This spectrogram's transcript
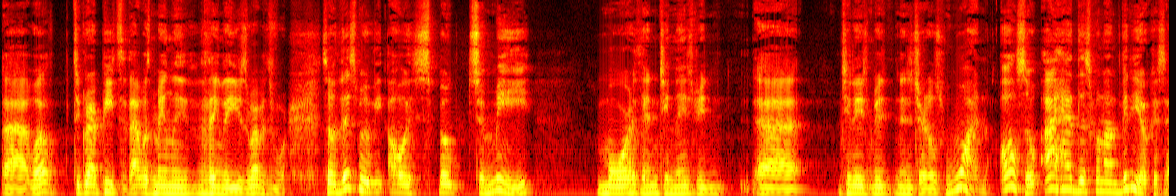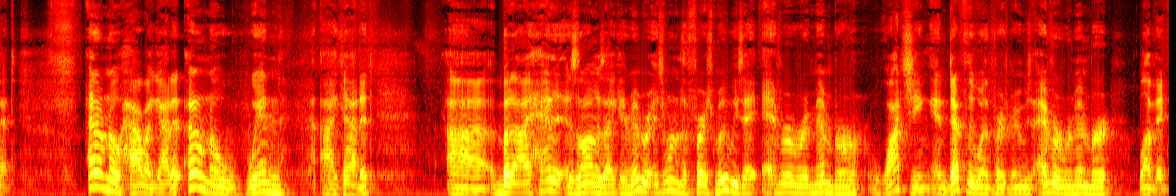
Uh, well, to grab pizza. That was mainly the thing they used weapons for. So this movie always spoke to me more than Teenage Mutant, uh, Teenage Mutant Ninja Turtles 1. Also, I had this one on video cassette. I don't know how I got it. I don't know when I got it. Uh, but I had it as long as I can remember. It's one of the first movies I ever remember watching, and definitely one of the first movies I ever remember loving.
